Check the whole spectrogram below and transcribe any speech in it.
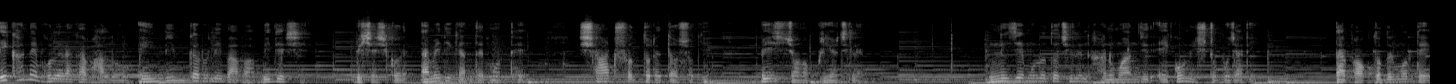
এখানে বলে রাখা ভালো, এই নিমকারুলি বাবা বিদেশে, বিশেষ করে আমেরিকানদের মধ্যে ষাট, সত্তরের দশকে বেশ জনপ্রিয় ছিলেন। নিজে মূলত ছিলেন হনুমানজির একনিষ্ঠ পূজারী। তার ভক্তদের মধ্যে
